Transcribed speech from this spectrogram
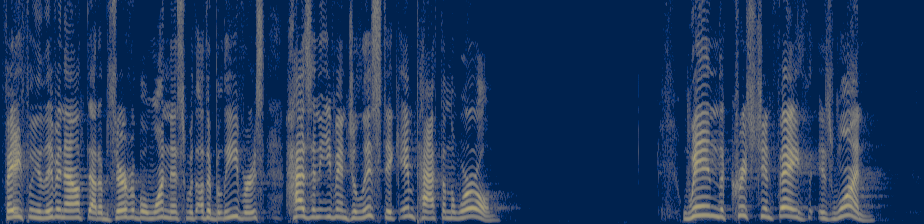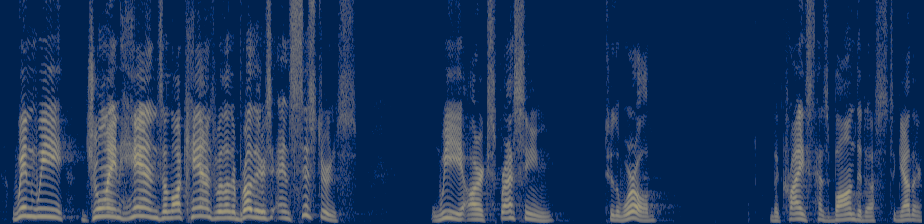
Faithfully living out that observable oneness with other believers has an evangelistic impact on the world. When the Christian faith is one, when we join hands and lock hands with other brothers and sisters, we are expressing to the world that Christ has bonded us together,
